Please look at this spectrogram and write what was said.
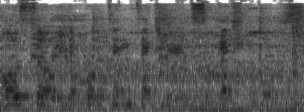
also the protein textured vegetables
